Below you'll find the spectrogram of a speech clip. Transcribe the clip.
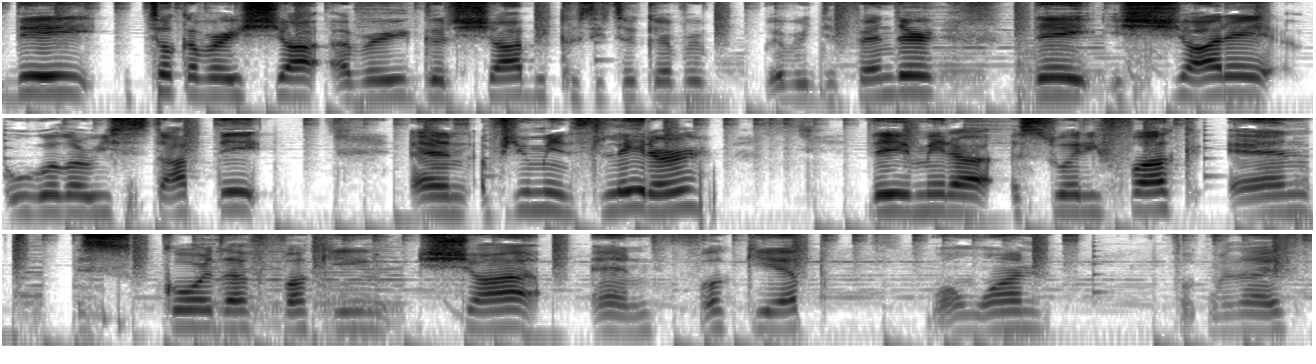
they took a very shot, a very good shot because he took every every defender. They shot it. Hugo Lloris stopped it, and a few minutes later, they made a, sweaty fuck and scored the fucking shot. And fuck yep, one one. Fuck my life.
